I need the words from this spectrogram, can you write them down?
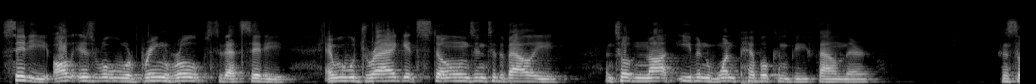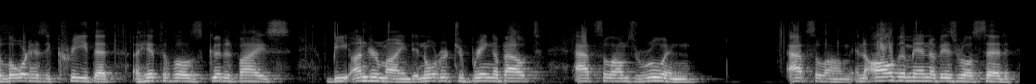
city, all Israel will bring ropes to that city, and we will drag its stones into the valley until not even one pebble can be found there. Since the Lord has decreed that Ahithophel's good advice be undermined in order to bring about Absalom's ruin, Absalom and all the men of Israel said,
